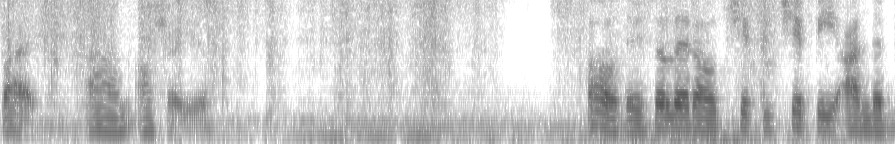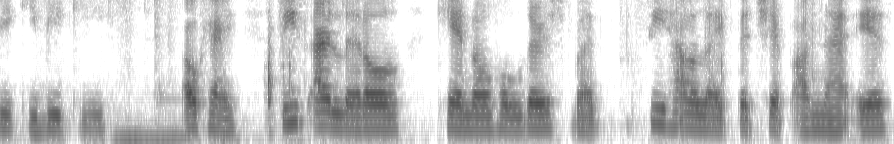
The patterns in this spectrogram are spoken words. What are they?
But, um, I'll show you. Oh, there's a little chippy chippy on the beaky beaky. Okay, these are little candle holders, but see how like the chip on that is?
